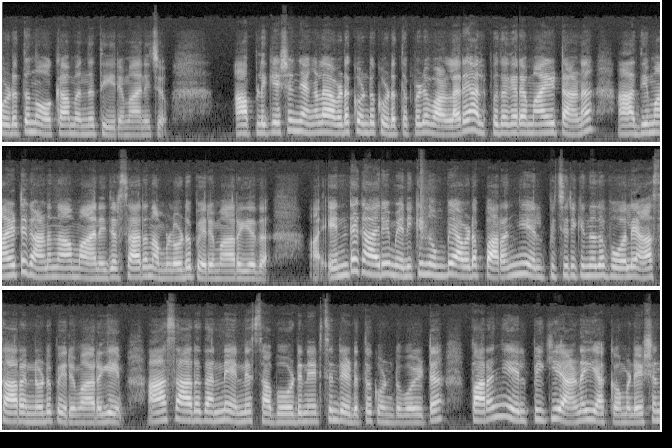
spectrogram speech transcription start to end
കൊടുത്ത് നോക്കാമെന്ന് തീരുമാനിച്ചു. ആപ്ലിക്കേഷൻ ഞങ്ങൾ അവിടെ കൊണ്ട് കൊടുത്തപ്പോൾ വളരെ അത്ഭുതകരമായിട്ടാണ് ആദ്യമായിട്ട് കാണുന്ന ആ മാനേജർ സാറ് നമ്മളോട് പെരുമാറിയത്. എന്റെ കാര്യം എനിക്ക് മുമ്പേ അവിടെ പറഞ്ഞു ഏൽപ്പിച്ചിരിക്കുന്നത് പോലെ ആ സാർ എന്നോട് പെരുമാറുകയും ആ സാറ് തന്നെ എന്നെ സബോർഡിനേറ്റ്സിന്റെ അടുത്ത് കൊണ്ടുപോയിട്ട് പറഞ്ഞു ഏൽപ്പിക്കുകയാണ് ഈ അക്കോമഡേഷൻ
